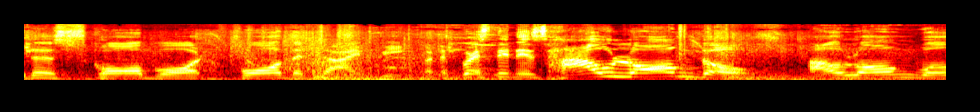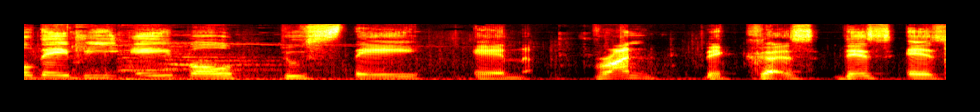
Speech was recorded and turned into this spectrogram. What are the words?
the scoreboard for the time being. But the question is how long though? How long will they be able to stay in front? Because this is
